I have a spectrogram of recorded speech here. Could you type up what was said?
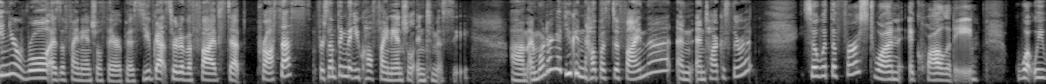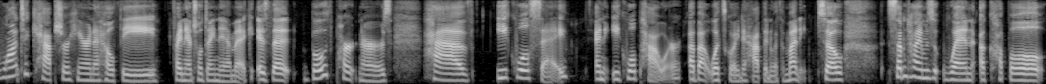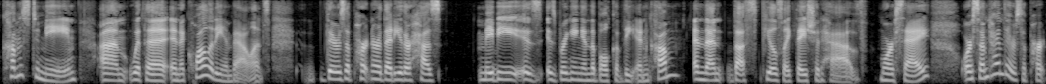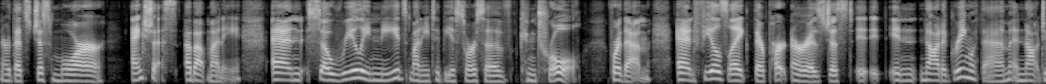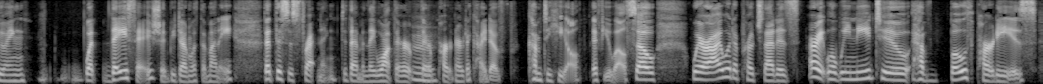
In your role as a financial therapist, you've got sort of a five step process for something that you call financial intimacy. Um, I'm wondering if you can help us define that and, and talk us through it. So, with the first one, equality, what we want to capture here in a healthy financial dynamic is that both partners have equal say and equal power about what's going to happen with the money. So sometimes when a couple comes to me um, with a, an equality imbalance, there's a partner that either has maybe is is bringing in the bulk of the income and then thus feels like they should have more say or sometimes there's a partner that's just more anxious about money and so really needs money to be a source of control for them and feels like their partner is just in not agreeing with them and not doing what they say should be done with the money that this is threatening to them and they want their mm. their partner to kind of come to heel if you will. So where i would approach that is all right well we need to have both parties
